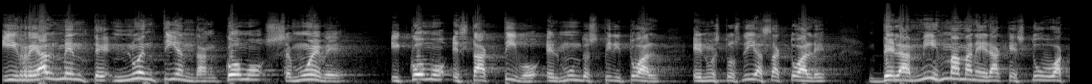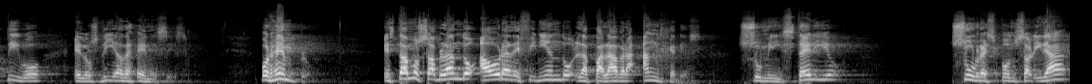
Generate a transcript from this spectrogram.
y realmente no entiendan cómo se mueve y cómo está activo el mundo espiritual en nuestros días actuales de la misma manera que estuvo activo en los días de Génesis. Por ejemplo, estamos hablando ahora definiendo la palabra ángeles, su ministerio, su responsabilidad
